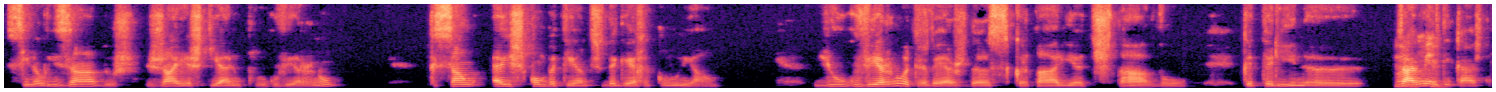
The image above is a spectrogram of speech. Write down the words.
sinalizados já este ano pelo governo, que são ex-combatentes da guerra colonial. E o governo, através da secretária de Estado Catarina ah, Sarmenti Castro,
